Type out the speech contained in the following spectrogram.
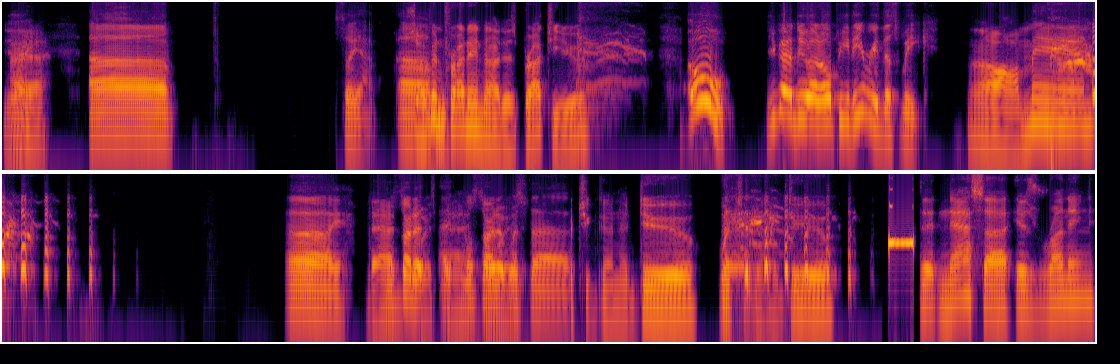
Yeah. Uh. So yeah. Seven Um, Friday night is brought to you. oh, you got to do an OPD read this week. Oh man. Uh, yeah. Bad we'll start boys, it. uh, bad We'll start it boys. with uh. what you gonna do what you gonna do that nasa is running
